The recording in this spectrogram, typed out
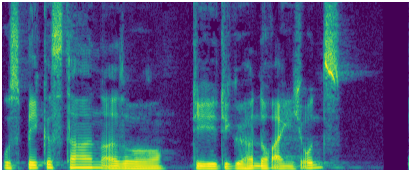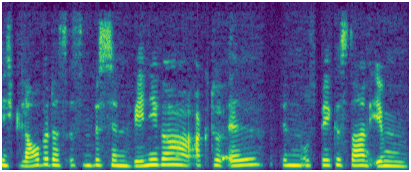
Usbekistan? Also die, die gehören doch eigentlich uns. Ich glaube, das ist ein bisschen weniger aktuell in Usbekistan, eben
